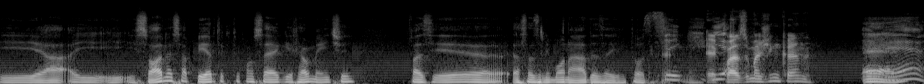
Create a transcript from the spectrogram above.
E, a- e- e só nesse aperto que tu consegue realmente fazer essas limonadas aí todas. Sim. é E- quase uma gincana. É.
